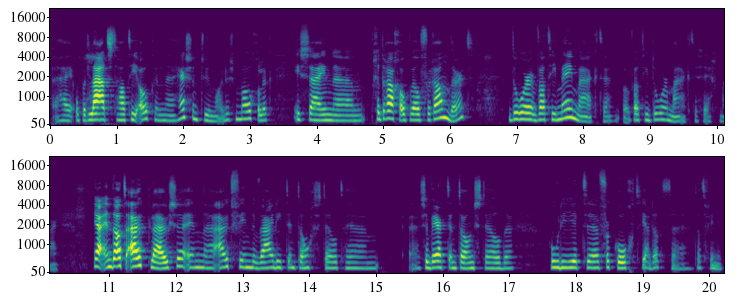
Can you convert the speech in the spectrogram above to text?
hij, op het laatst had hij ook een uh, hersentumor. Dus mogelijk is zijn uh, gedrag ook wel veranderd door wat hij meemaakte, wat hij doormaakte, zeg maar. Ja, en dat uitpluizen en uh, uitvinden waar hij tentoongesteld, ehm, zijn werk tentoonstelde, hoe hij het verkocht, ja, dat, dat vind ik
